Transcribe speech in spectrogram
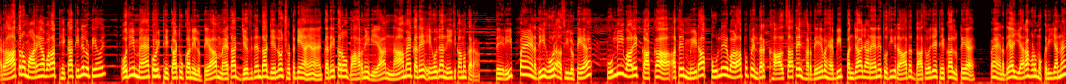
ਰਾਤ ਨੂੰ ਮਾਣਿਆਂ ਵਾਲਾ ਠੇਕਾ ਕਿਹਨੇ ਲੁੱਟਿਆ ਓਏ? ਉਹ ਜੀ, ਮੈਂ ਕੋਈ ਠੇਕਾ ਟੂਕਾ ਨਹੀਂ ਲੁੱਟਿਆ, ਮੈਂ ਤਾਂ ਜਿਸ ਦਿਨ ਦਾ ਜੇਲੋਂ ਛੁੱਟ ਕੇ ਆਇਆ ਕਦੇ ਘਰੋਂ ਬਾਹਰ ਨਹੀਂ ਗਿਆ, ਨਾ ਮੈਂ ਕਦੇ ਇਹੋ ਜਿਹਾ ਨੀਚ ਕੰਮ ਕਰਾਂ। ਤੇਰੀ ਭੈਣ ਦੀ ਹੋਰ ਅਸੀਂ ਲੁੱਟਿਆ ਪੂਲੀ ਵਾਲੇ ਕਾਕਾ ਅਤੇ ਮੀੜਾ ਪੂਲੇ ਵਾਲਾ ਭੁਪਿੰਦਰ ਖਾਲਸਾ ਤੇ ਹਰਦੇਵ ਹੈਬੀ ਪੰਜਾਂ ਜਾਣਿਆਂ ਨੇ ਤੁਸੀਂ ਰਾਤ 10 ਵਜੇ ਠੇਕਾ ਲੁੱਟਿਆ ਭੈਣ ਦੇ ਯਾਰਾ ਹੁਣ ਮੁੱਕਰੀ ਜਾਣਾ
